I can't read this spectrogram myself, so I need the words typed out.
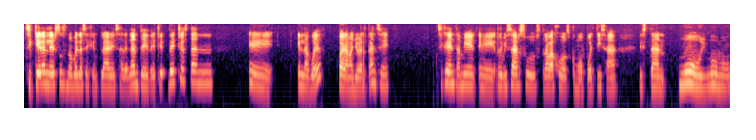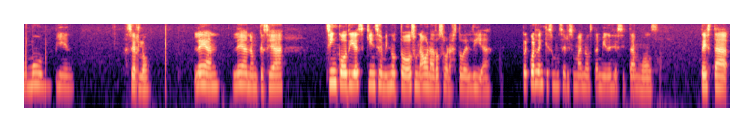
Si quieren leer sus novelas ejemplares, adelante. De hecho, de hecho están eh, en la web para mayor alcance. Si quieren también eh, revisar sus trabajos como poetisa, están muy, muy, muy bien hacerlo. Lean, lean aunque sea 5, 10, 15 minutos, una hora, dos horas todo el día. Recuerden que somos seres humanos, también necesitamos de esta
